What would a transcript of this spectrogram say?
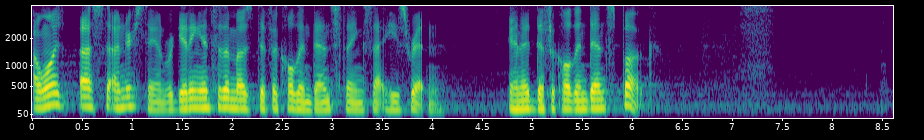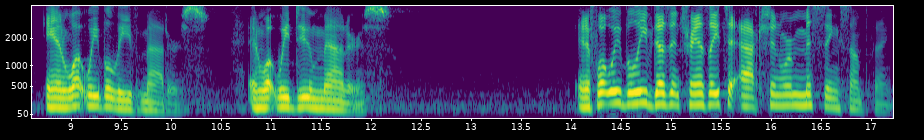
I want us to understand we're getting into the most difficult and dense things that he's written in a difficult and dense book. And what we believe matters and what we do matters. And if what we believe doesn't translate to action, we're missing something.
